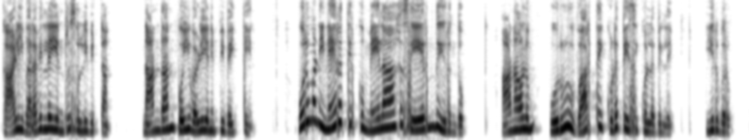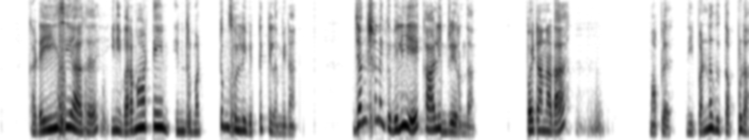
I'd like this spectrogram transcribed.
காளி வரவில்லை என்று சொல்லிவிட்டான். நான் தான் போய் வழி அனுப்பி வைத்தேன். ஒரு மணி நேரத்திற்கும் மேலாக சேர்ந்து இருந்தோம். ஆனாலும் ஒரு வார்த்தை கூட பேசிக்கொள்ளவில்லை இருவரும் கடைசியாக இனி வரமாட்டேன் என்று மட்டும் சொல்லிவிட்டு கிளம்பினான். ஜங்ஷனுக்கு வெளியே காலி என்று இருந்தான். போயிட்டானாடா? மாப்பிள நீ பண்ணது தப்புடா.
